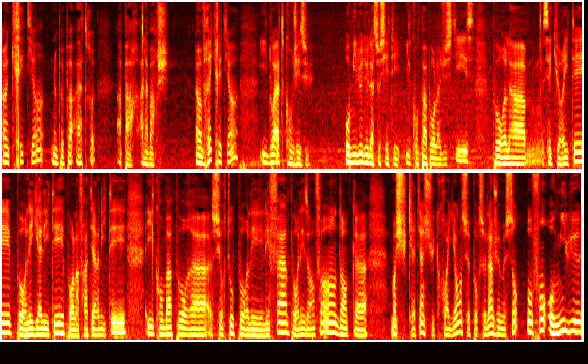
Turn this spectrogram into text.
un chrétien ne peut pas être à part, à la marche. Un vrai chrétien, il doit être comme Jésus au milieu de la société. Il combat pour la justice, pour la sécurité, pour l'égalité, pour la fraternité. Il combat pour euh, surtout pour les, les, femmes, pour les enfants. Donc euh, moi, je suis chrétien, je suis croyant. Pour cela je me sens au fond au milieu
